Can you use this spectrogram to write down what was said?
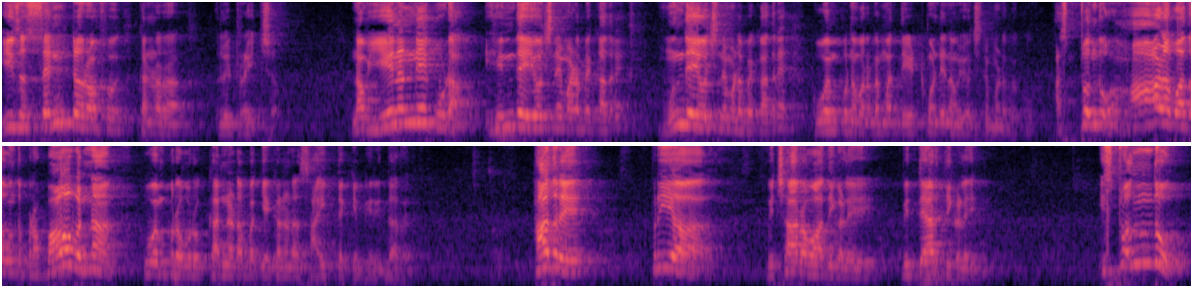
Is a centre of Kannada literature ನಾವು ಏನನ್ನೇ ಕೂಡ ಹಿಂದೆ ಯೋಚನೆ ಮಾಡಬೇಕಾದ್ರೆ, ಮುಂದೆ ಯೋಚನೆ ಮಾಡಬೇಕಾದ್ರೆ ಕುವೆಂಪುನವರನ್ನ ಮಧ್ಯೆ ಇಟ್ಕೊಂಡೇ ನಾವು ಯೋಚನೆ ಮಾಡಬೇಕು. ಅಷ್ಟೊಂದು ಆಳವಾದ ಒಂದು ಪ್ರಭಾವವನ್ನು ಕುವೆಂಪುರವರು ಕನ್ನಡ ಬಗ್ಗೆ, ಕನ್ನಡ ಸಾಹಿತ್ಯಕ್ಕೆ ಬೀರಿದ್ದಾರೆ. ಆದರೆ, ಪ್ರಿಯ ವಿಚಾರವಾದಿಗಳೇ, ವಿದ್ಯಾರ್ಥಿಗಳೇ ಇಷ್ಟೊಂದು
